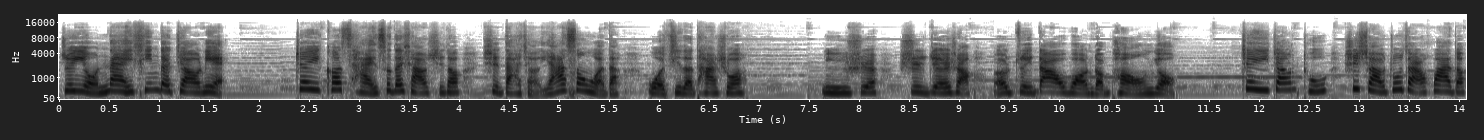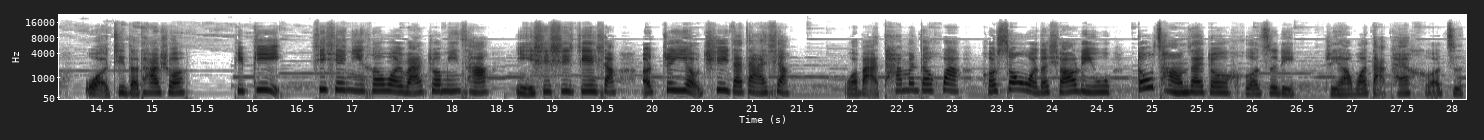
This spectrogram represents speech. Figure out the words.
最有耐心的教练。”这一颗彩色的小石头是大脚丫送我的。我记得他说：“你是世界上呃最大方的朋友。”这一张图是小猪仔画的。我记得他说。皮皮，谢谢你和我玩捉迷藏。你是世界上呃最有趣的大象。我把他们的画和送我的小礼物都藏在这个盒子里。只要我打开盒子，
